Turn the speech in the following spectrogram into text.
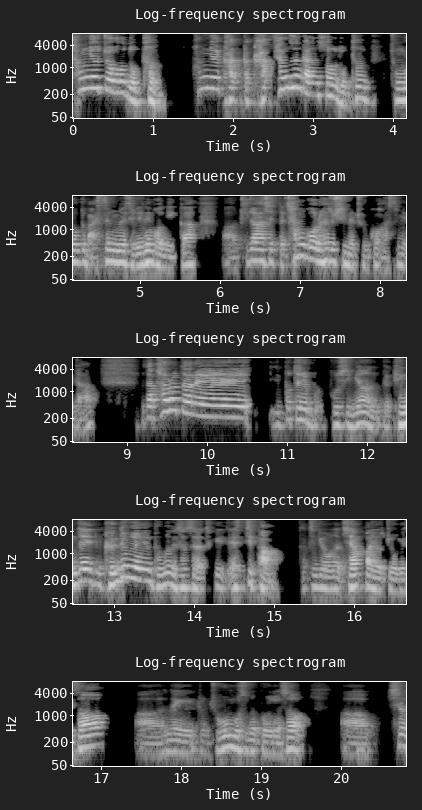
확률적으로 높은 확률 가, 그러니까 가- 상승 가능성이 높은 종목을 말씀을 드리는 거니까 어, 투자하실 때 참고를 해주시면 좋을 것 같습니다. 일단 8월 달에 리포트를 보- 보시면 굉장히 좀 긍정적인 부분이 있었어요. 특히 ST팜 같은 경우는 제약바이오 쪽에서 어, 굉장히 좀 좋은 모습을 보여줘서 어, 7월,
